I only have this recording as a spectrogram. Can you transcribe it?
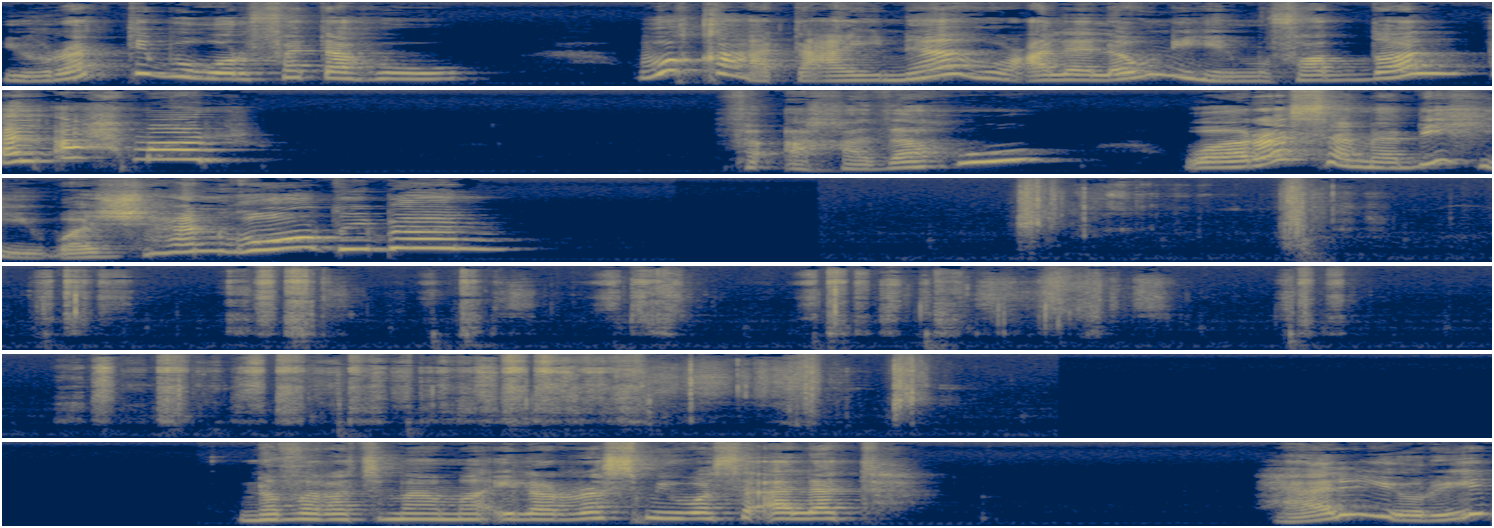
يرتب غرفته وقعت عيناه على لونه المفضل الأحمر. فأخذه ورسم به وجها غاضبا. نظرت ماما إلى الرسم وسألته هل يريد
